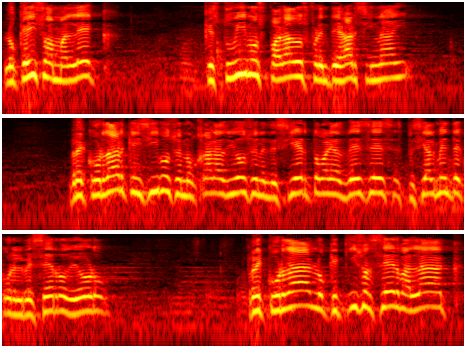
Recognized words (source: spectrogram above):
lo que hizo Amalek, que estuvimos parados frente a Har Sinai, recordar que hicimos enojar a Dios en el desierto varias veces, especialmente con el becerro de oro, recordar lo que quiso hacer Balak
